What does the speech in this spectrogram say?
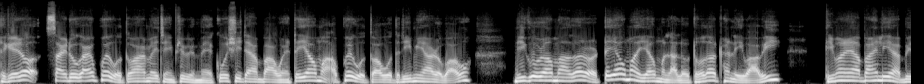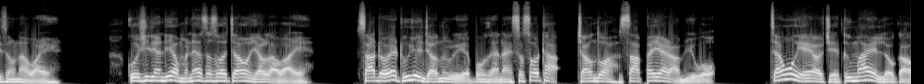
တကယ်တော့စိုက်တိုကိုင်းဖွဲ့ကိုသွားရမယ့်ချိန်ဖြစ်ပေမဲ့ကိုရှိတန်ပါဝင်တယောက်မှအဖွဲကိုသွားဖို့တတိမရတော့ပါဘူးနီကိုရာမာကတော့တယောက်မှရောက်မလာလို့ဒေါသထွက်နေပါပြီဒီမရပိုင်းလေးကပြီးဆုံးတာပါရဲ့ကိုရှိတန်တယောက်မနဲ့စောစောကြောင်းရောက်လာပါရဲ့စာတော်ရဲ့ထူးချွန်ကျောင်းသူတွေရဲ့ပုံစံတိုင်းစောစောထကျောင်းသွားစာဖတ်ရတာမျိုးပေါ့ကျောင်းကိုရဲရောက်ချေသူမရဲ့လောကကို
